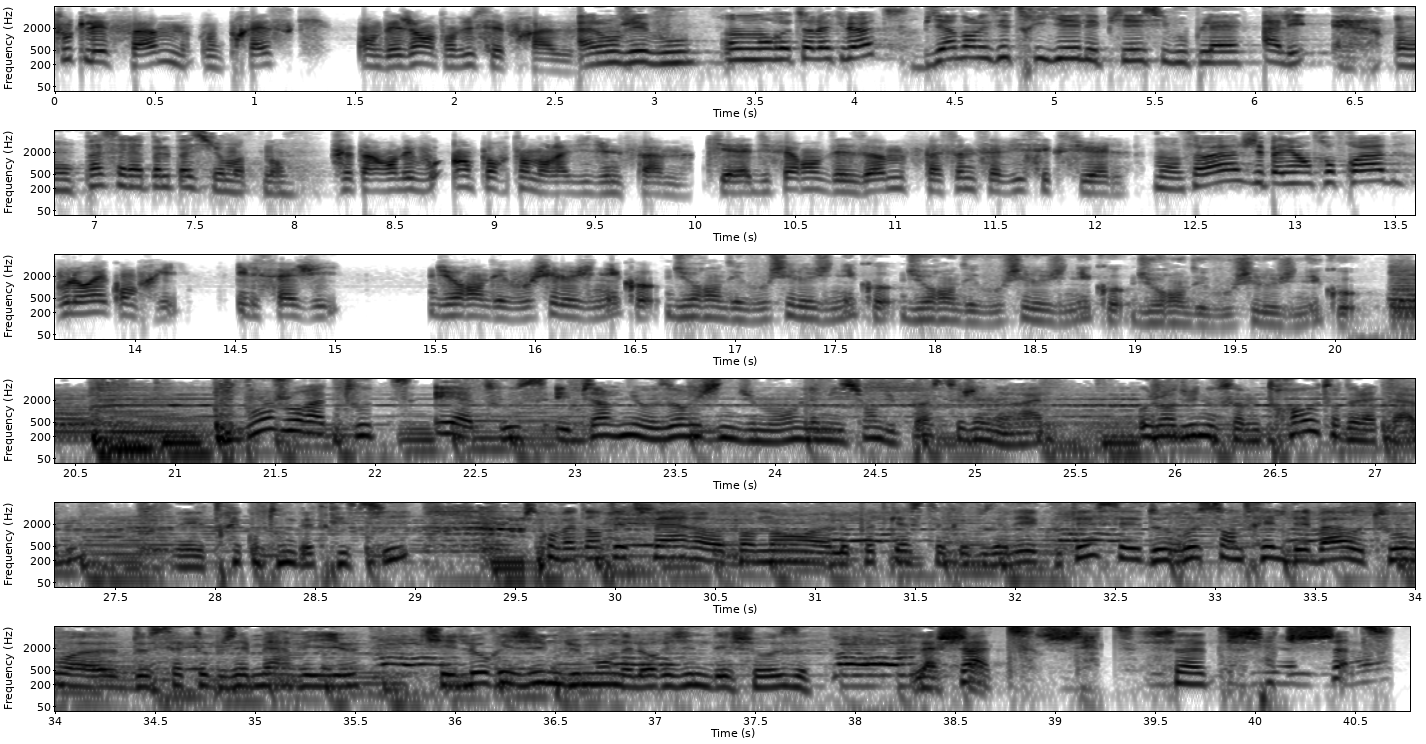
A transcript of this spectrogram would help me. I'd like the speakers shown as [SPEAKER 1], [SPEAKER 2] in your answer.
[SPEAKER 1] Toutes les femmes, ou presque, ont déjà entendu ces phrases.
[SPEAKER 2] Allongez-vous.
[SPEAKER 3] On retire la culotte?
[SPEAKER 2] Bien dans les étriers, les pieds, s'il vous plaît.
[SPEAKER 1] Allez, on passe à la palpation maintenant. C'est un rendez-vous important dans la vie d'une femme, qui, à la différence des hommes, façonne sa vie sexuelle.
[SPEAKER 3] Bon, ça va, j'ai pas les mains trop froides?
[SPEAKER 1] Vous l'aurez compris, il s'agit du rendez-vous chez le gynéco.
[SPEAKER 4] Du rendez-vous chez le gynéco.
[SPEAKER 5] Du rendez-vous chez le gynéco.
[SPEAKER 6] Du rendez-vous chez le gynéco.
[SPEAKER 2] Bonjour à toutes et à tous et bienvenue aux Origines du Monde, l'émission du Poste Général. Aujourd'hui, nous sommes trois autour de la table. On est très contente d'être ici.
[SPEAKER 3] Ce qu'on va tenter de faire euh, pendant euh, le podcast que vous allez écouter, c'est de recentrer le débat autour euh, de cet objet merveilleux qui est l'origine du monde et l'origine des choses. La chatte.
[SPEAKER 2] Chatte.
[SPEAKER 3] Chatte.
[SPEAKER 2] Chatte. Chatte.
